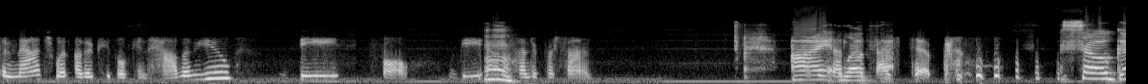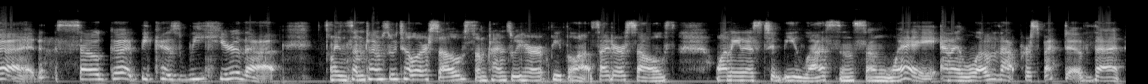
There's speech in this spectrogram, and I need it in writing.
to match what other people can have of you be full, be Mm. at 100%. I, that's love that. tip. So good. So good because we hear that. And sometimes we tell ourselves, sometimes we hear people outside ourselves wanting us to be less in some way. And I love that perspective that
